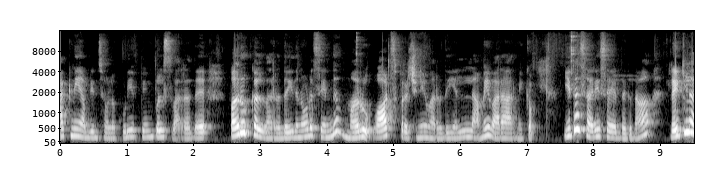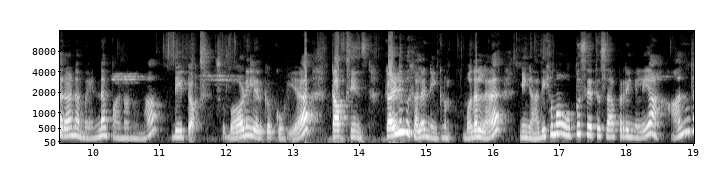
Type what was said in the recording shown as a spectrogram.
ஆக்னி அப்படின்னு சொல்லக்கூடிய பிம்பிள்ஸ் வர்றது பருக்கள் வர்றது இதனோடு சேர்ந்து மறு வாட்ஸ் பிரச்சனையும் வர்றது எல்லாமே வர ஆரம்பிக்கும். இதை சரி செய்கிறதுக்கு தான் ரெகுலராக நம்ம என்ன பண்ணணும்னா டீடாக்ஸ் ஸோ பாடியில் இருக்கக்கூடிய டாக்ஸின்ஸ் கழிவுகளை நீக்கணும். முதல்ல நீங்கள் அதிகமாக உப்பு சேர்த்து சாப்பிட்றீங்க இல்லையா? அந்த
